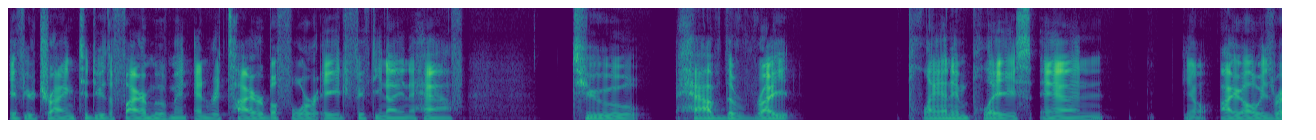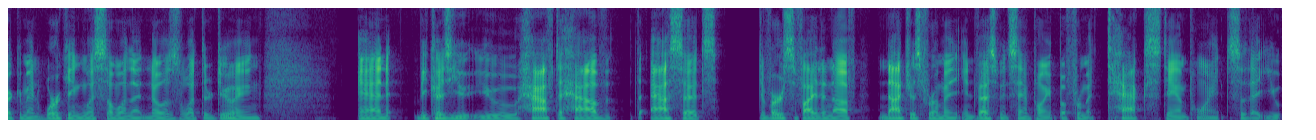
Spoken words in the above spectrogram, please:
if you're trying to do the fire movement and retire before age 59 and a half to have the right plan in place and you know i always recommend working with someone that knows what they're doing and because you you have to have the assets diversified enough not just from an investment standpoint but from a tax standpoint so that you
